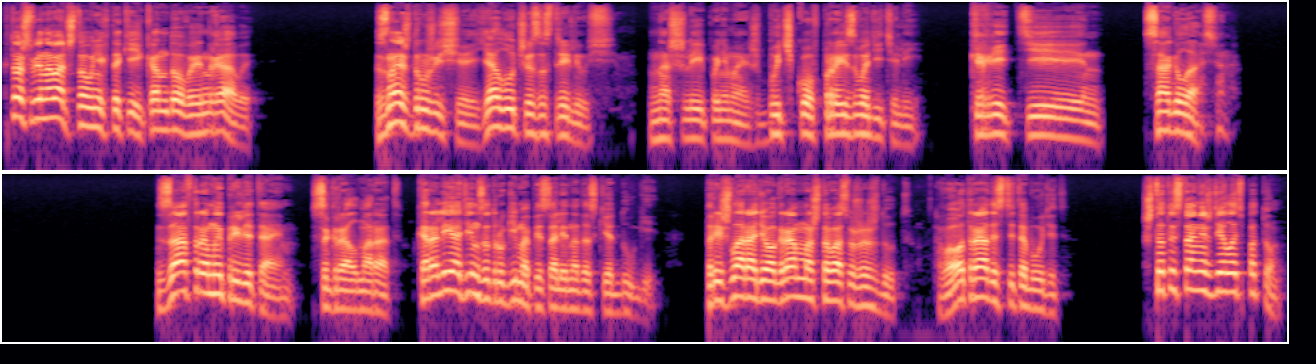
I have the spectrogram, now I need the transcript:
Кто ж виноват, что у них такие кондовые нравы?» «Знаешь, дружище, я лучше застрелюсь. Нашли, понимаешь, бычков-производителей. Кретин. Согласен». «Завтра мы прилетаем», — сыграл Марат. Короли один за другим описали на доске дуги. «Пришла радиограмма, что вас уже ждут. Вот радости-то будет». «Что ты станешь делать потом?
